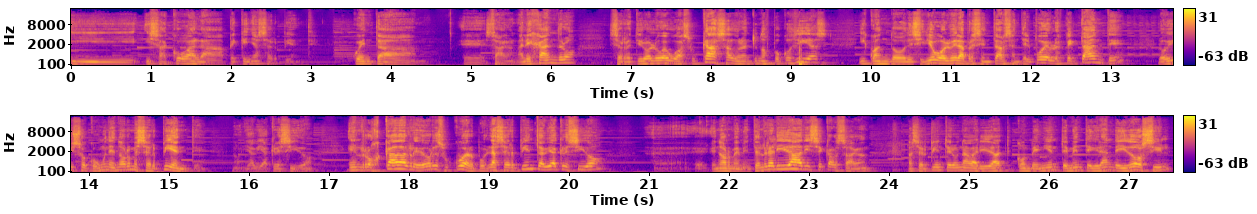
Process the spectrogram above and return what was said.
y, sacó a la pequeña serpiente. Cuenta eh, Sagan. Alejandro se retiró luego a su casa durante unos pocos días y cuando decidió volver a presentarse ante el pueblo expectante, lo hizo con una enorme serpiente ¿no? ya había crecido, enroscada alrededor de su cuerpo. La serpiente había crecido eh, enormemente. En realidad, dice Carl Sagan, la serpiente era una variedad convenientemente grande y dócil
